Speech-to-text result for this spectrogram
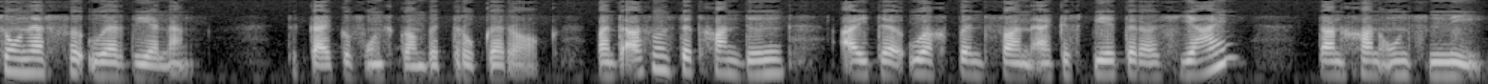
sonder veroordeling te kyk of ons kan betrokke raak want as ons dit gaan doen uit 'n oogpunt van ek is beter as jy dan gaan ons nie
